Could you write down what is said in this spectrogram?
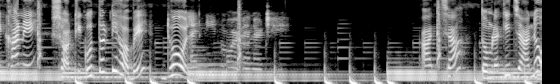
এখানে সঠিক উত্তরটি হবে ঢোল. আচ্ছা তোমরা কি জানো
